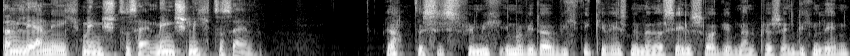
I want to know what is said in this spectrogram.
dann lerne ich Mensch zu sein, menschlich zu sein. Ja, das ist für mich immer wieder wichtig gewesen in meiner Seelsorge, in meinem persönlichen Leben,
